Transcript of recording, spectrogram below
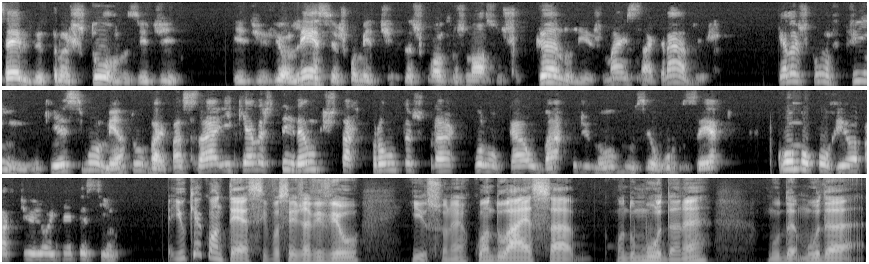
série de transtornos e de, e de violências cometidas contra os nossos cânones mais sagrados, que elas confiem em que esse momento vai passar e que elas terão que estar prontas para colocar o barco de novo no seu rumo certo, como ocorreu a partir de 85. E o que acontece? Você já viveu isso, né? Quando há essa, quando muda, né? Muda, muda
